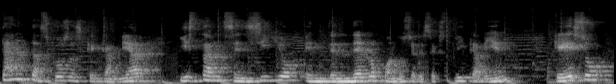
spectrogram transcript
tantas cosas que cambiar y es tan sencillo entenderlo cuando se les explica bien, que eso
